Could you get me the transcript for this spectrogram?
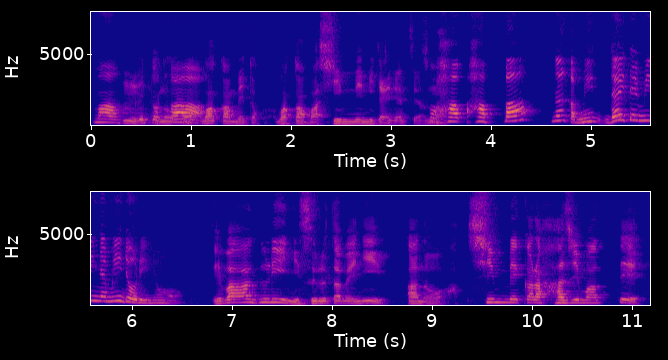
マークとの、わか、わかめとか、若葉新芽みたいなやつやんそう、な。は葉っぱ？なんかみ、大体みんな緑の、エバーグリーンにするために、あの、新芽から始まって、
